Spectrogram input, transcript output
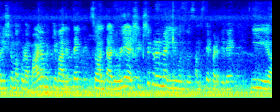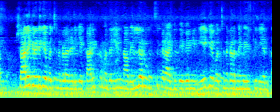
ಪರಿಶ್ರಮ ಕೂಡ ಬಹಳ ಮುಖ್ಯವಾಗುತ್ತೆ. ಸೊ ಅಂತ ಒಳ್ಳೆಯ ಶಿಕ್ಷಕರನ್ನ ಈ ಒಂದು ಸಂಸ್ಥೆ ಪಡೆದಿದೆ. ಈ ಶಾಲೆಗಳಿಗೆ ವಚನಗಳ ನಡಿಗೆ ಕಾರ್ಯಕ್ರಮದಲ್ಲಿ ನಾವೆಲ್ಲರೂ ಉತ್ಸುಕರಾಗಿದ್ದೇವೆ. ನೀವು ಹೇಗೆ ವಚನಗಳನ್ನು ಹೇಳ್ತೀರಿ ಅಂತ.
